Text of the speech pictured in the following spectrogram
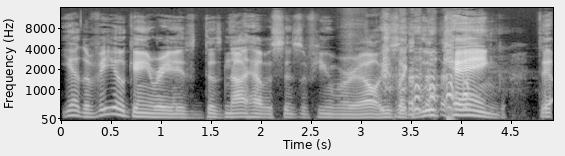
Yeah, the video game Raiden is, does not have a sense of humor at all. He's like Liu Kang. The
